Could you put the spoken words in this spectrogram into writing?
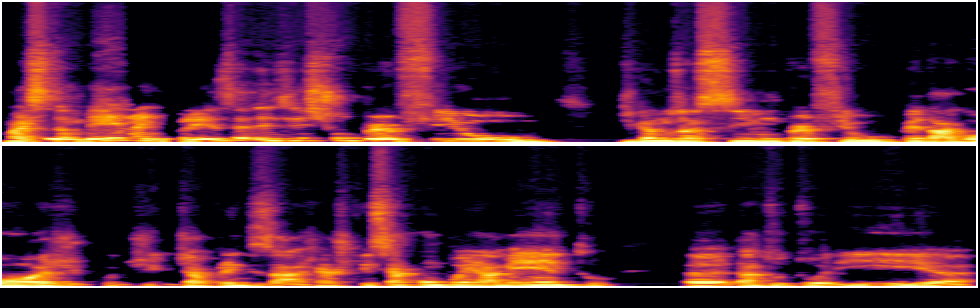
Mas também na empresa existe um perfil, digamos assim, um perfil pedagógico de, de aprendizagem. Acho que esse acompanhamento uh, da tutoria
